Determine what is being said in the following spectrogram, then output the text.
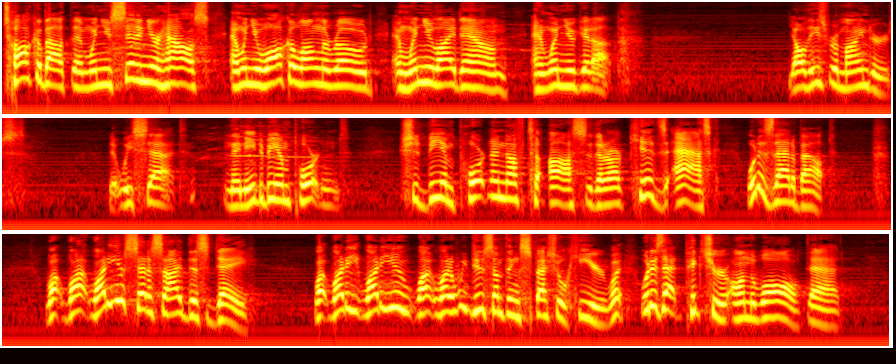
Talk about them when you sit in your house and when you walk along the road and when you lie down and when you get up. Y'all, these reminders that we set, and they need to be important, should be important enough to us so that our kids ask, What is that about? Why, why, why do you set aside this day? Why, why, do, you, why, do, you, why, why do we do something special here? What, what is that picture on the wall, Dad?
